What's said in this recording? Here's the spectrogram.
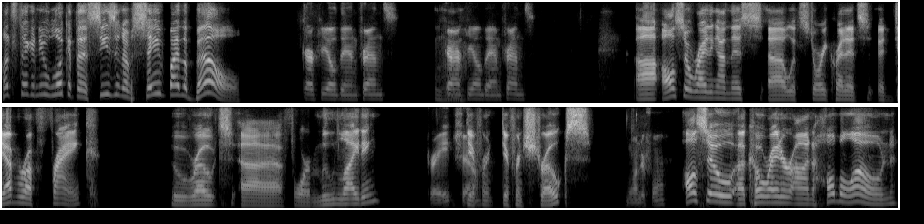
let's take a new look at the season of Saved by the Bell. Garfield and friends, Garfield and friends. Uh, also writing on this uh, with story credits, uh, Deborah Frank, who wrote uh, for Moonlighting, Great show. different different strokes. Wonderful. Also a co-writer on Home Alone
